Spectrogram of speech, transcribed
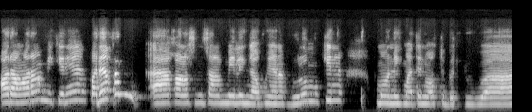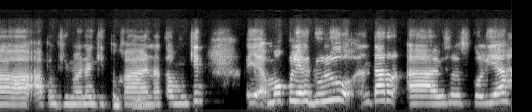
orang-orang mikirnya padahal kan uh, kalau misalnya milih nggak punya anak dulu mungkin mau nikmatin waktu berdua apa gimana gitu kan. Mm-hmm. atau mungkin ya mau kuliah dulu ntar uh, habis lulus kuliah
